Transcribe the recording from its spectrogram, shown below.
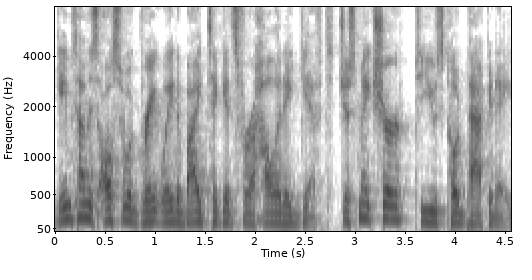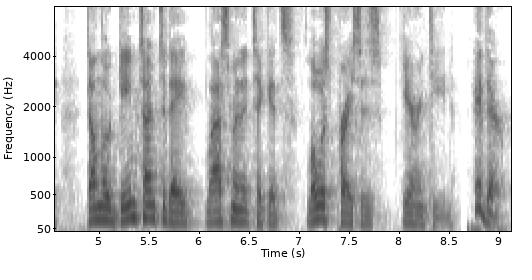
Game Time is also a great way to buy tickets for a holiday gift. Just make sure to use code PACKADAY. Download Game Time today, last minute tickets, lowest prices, guaranteed. Hey there.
